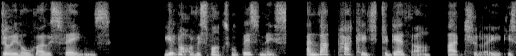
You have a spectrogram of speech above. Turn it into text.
doing all those things, you're not a responsible business. And that package together actually is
